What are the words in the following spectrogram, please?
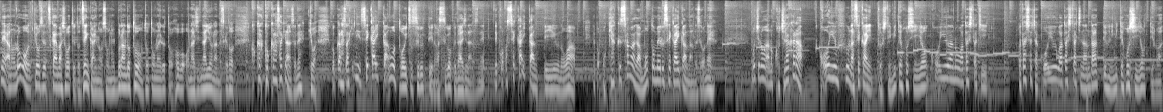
ね、あのロゴを強制使いましょうというと前回のそのブランドトーンを整えるとほぼ同じ内容なんですけど、ここからここから先なんですよね。今日はここから先に世界観を統一するっていうのがすごく大事なんですね。で、この世界観っていうのはやっぱお客様が求める世界観なんですよね。もちろんあのこちらからこういう風な世界として見てほしいよ。こういうあの私たち私たちはこういう私たちなんだっていう風に見てほしいよっていうのは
